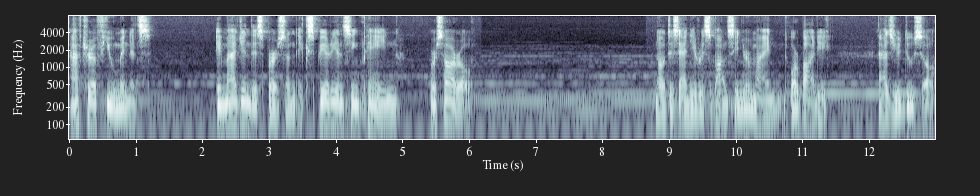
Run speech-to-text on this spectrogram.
After a few minutes, imagine this person experiencing pain or sorrow. Notice any response in your mind or body as you do so.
